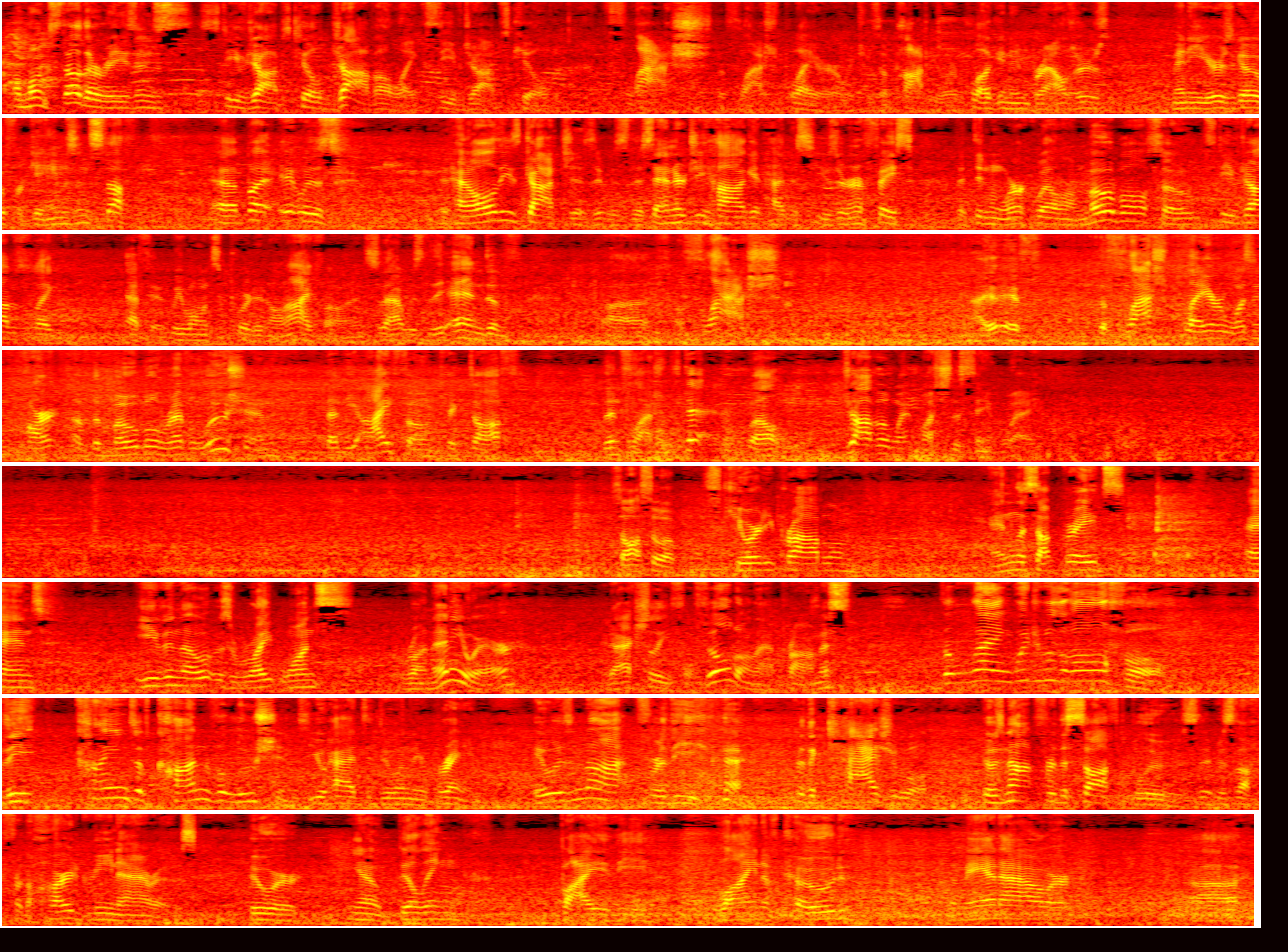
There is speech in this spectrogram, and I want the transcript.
amongst other reasons, Steve Jobs killed Java like Steve Jobs killed Flash, the Flash player, which was a popular plugin in browsers many years ago for games and stuff. Uh, but it was, it had all these gotchas. It was this energy hog. It had this user interface that didn't work well on mobile. So Steve Jobs was like, F it, we won't support it on iPhone. And so that was the end of, uh, Flash. I, if the Flash player wasn't part of the mobile revolution that the iPhone kicked off, then Flash was dead. Well, Java went much the same way. It's also a security problem, endless upgrades, and even though it was write once, run anywhere, it actually fulfilled on that promise, the language was awful. The kinds of convolutions you had to do in your brain, it was not for the, for the casual, it was not for the soft blues, it was the, for the hard green arrows who were, you know, billing by the line of code, the man hour. Uh,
